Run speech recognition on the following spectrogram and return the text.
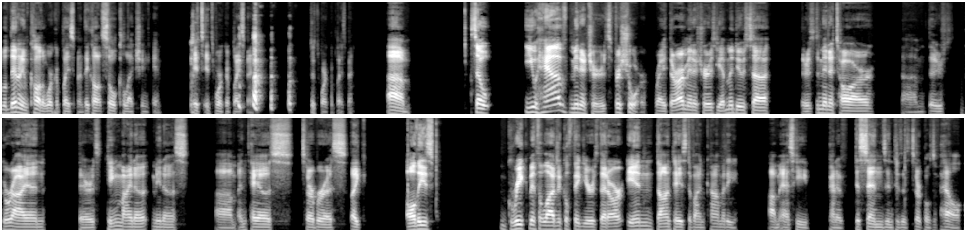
Well, they don't even call it a worker placement. They call it soul collection game. It's it's worker placement. it's worker placement. Um, so you have miniatures for sure, right? There are miniatures. You have Medusa. There's the Minotaur. Um, there's Geryon. There's King Mino- Minos, um, Antaeus, Cerberus. Like all these Greek mythological figures that are in Dante's Divine Comedy um, as he kind of descends into the circles of hell.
